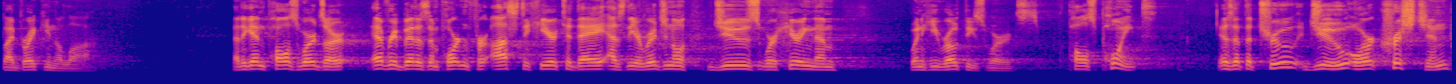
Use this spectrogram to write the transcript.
by breaking the law. And again, Paul's words are every bit as important for us to hear today as the original Jews were hearing them when he wrote these words. Paul's point is that the true Jew or Christian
